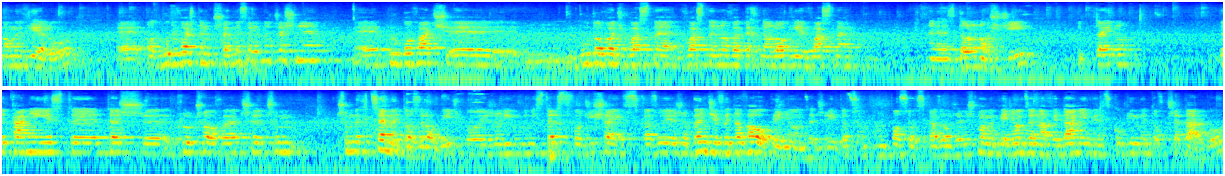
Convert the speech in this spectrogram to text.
mamy wielu. E, Odbudować ten przemysł, a jednocześnie e, próbować budować własne, własne nowe technologie, własne e, zdolności. I tutaj no, pytanie jest też kluczowe, czy, czy, czy my chcemy to zrobić, bo jeżeli ministerstwo dzisiaj wskazuje, że będzie wydawało pieniądze, czyli to, co pan poseł wskazał, że już mamy pieniądze na wydanie, więc kupimy to w przetargu,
